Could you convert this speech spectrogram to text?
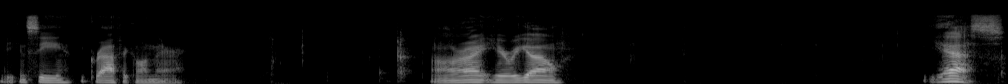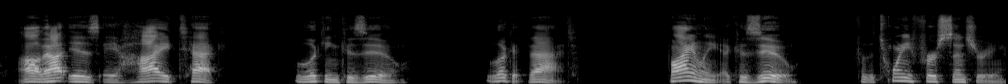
If you can see the graphic on there. All right, here we go. Yes. Oh, that is a high-tech looking kazoo. Look at that. Finally, a kazoo for the 21st century.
